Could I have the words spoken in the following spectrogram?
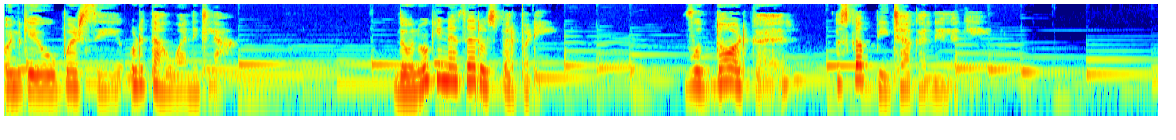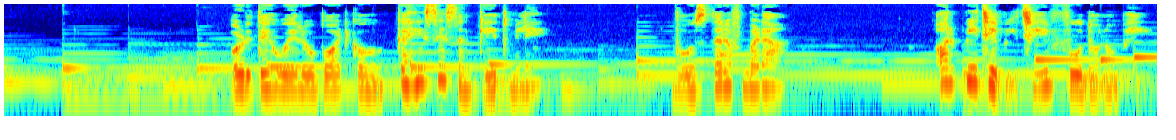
उनके ऊपर से उड़ता हुआ निकला। दोनों की नज़र उस पर पड़ी। वो दौड़कर उसका पीछा करने लगे। उड़ते हुए रोबोट को कहीं से संकेत मिले। वो उस तरफ़ बढ़ा और पीछे पीछे वो दोनों भी।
